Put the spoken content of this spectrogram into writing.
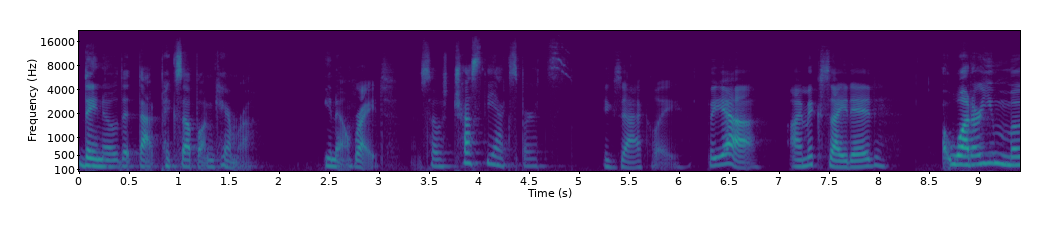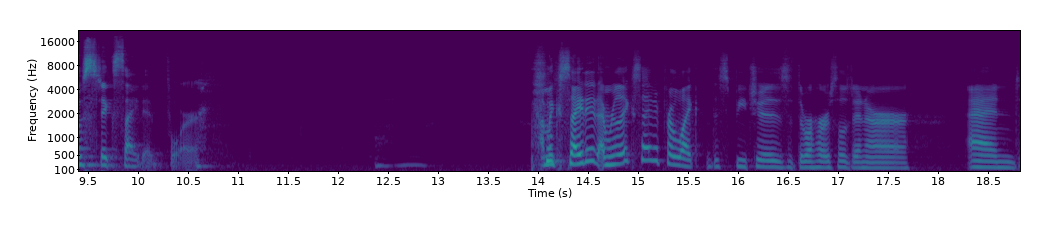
they know that that picks up on camera. You know. right. So trust the experts. Exactly. But yeah, I'm excited. What are you most excited for? I'm excited. I'm really excited for like the speeches, the rehearsal dinner, and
